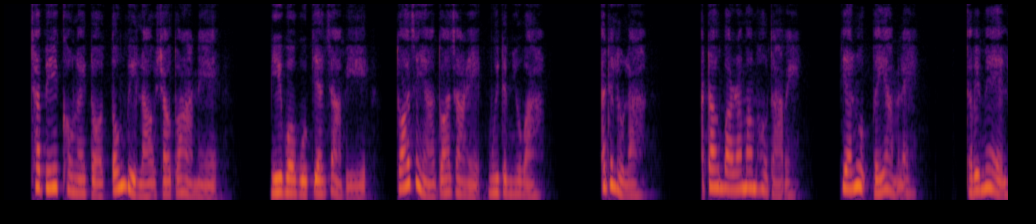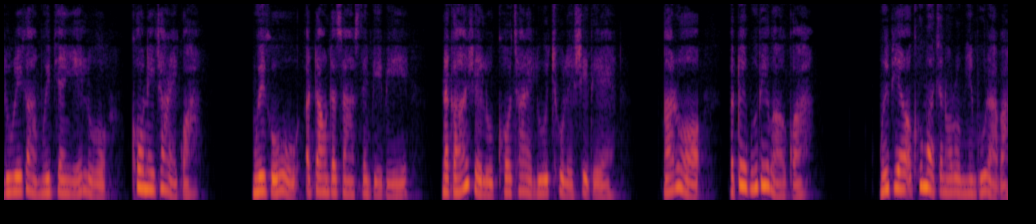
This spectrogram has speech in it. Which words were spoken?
။ထပ်ပြီးခုံလိုက်တော့3ပေလောက်ရှောက်သွားတာနဲ့မြေပေါ်ကိုပြန်ကျပြီးသွားချင်ရသွားကြတဲ့မွေးတစ်မျိုးပါ။အဲ့ဒါလို့လားအတောင်ပါရမမဟုတ်တာပဲပြန်လို့ဘယ်ရမလဲဒါပေမဲ့လူတွေကမွေးပြန်ရဲလို့ခေါ်နေကြတယ်ကွာမွေးကိုအတောင်တစားဆင်ပြေးပြီးငကားရဲလို့ခေါ်ချတဲ့လူအချို့လည်းရှိသေးတယ်ငါတော့မတွေ့ဘူးသေးပါဘူးကွာမွေးပြောင်အခုမှကျွန်တော်တို့မြင်ဘူးတာပါ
